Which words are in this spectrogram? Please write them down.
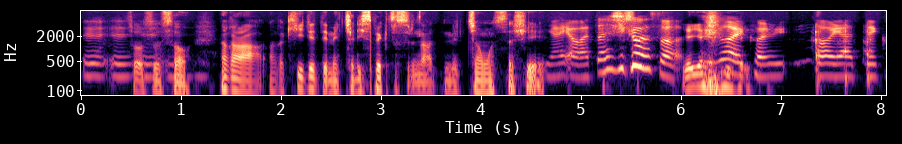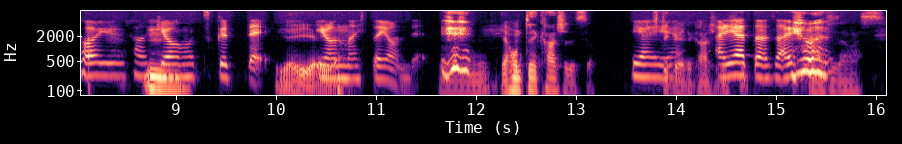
うんんそうそうそう。だから、なんか聞いててめっちゃリスペクトするなってめっちゃ思ってたし。い、やいや私こそいやいやすごいこうこうやってこういう環境も作って、いやいやいや。いろんな人呼んで。うん。いや、本当に感謝ですよ。いやいや。ありがとうございます。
